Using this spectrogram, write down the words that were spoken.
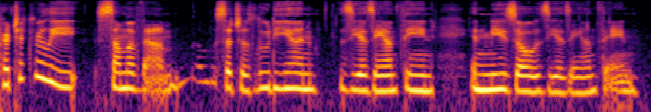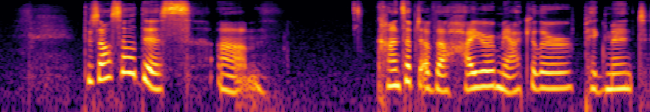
particularly some of them, such as lutein, zeaxanthine, and mesozeaxanthine. There's also this um, concept of the higher macular pigment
